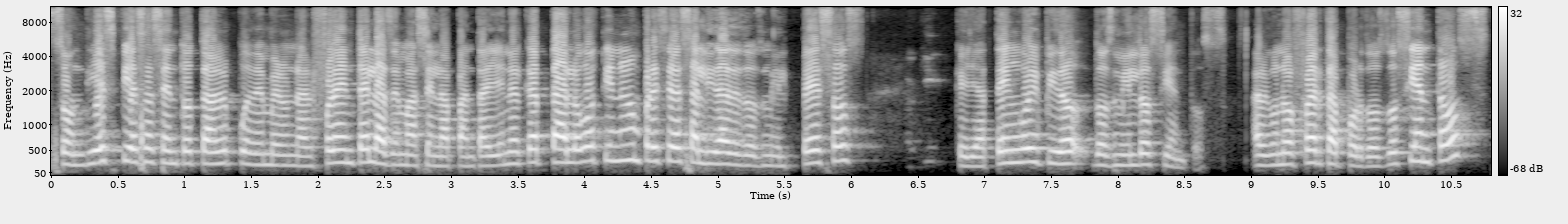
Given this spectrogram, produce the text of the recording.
Son 10 piezas en total, pueden ver una al frente, las demás en la pantalla en el catálogo. Tienen un precio de salida de 2 mil pesos, que ya tengo y pido 2,200. ¿Alguna oferta por 2,200?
